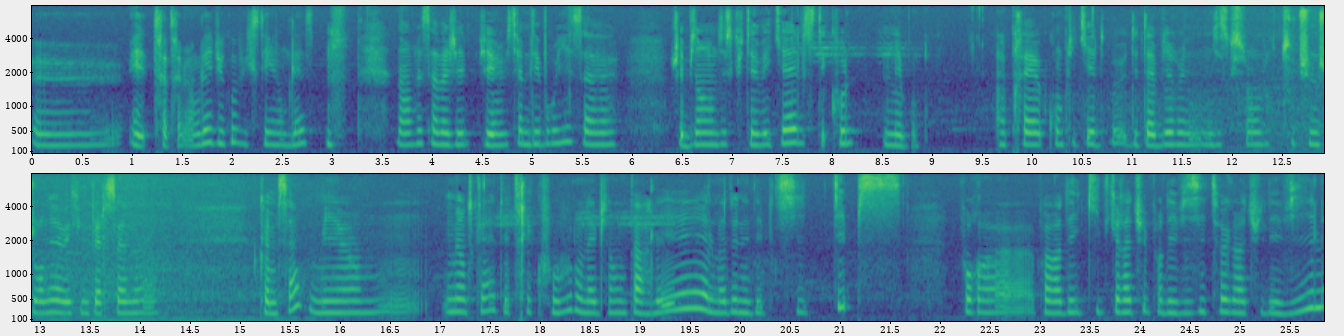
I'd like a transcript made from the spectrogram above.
et très très bien anglais du coup, vu que c'était une Anglaise. non, en vrai, ça va, j'ai réussi à me débrouiller. Ça... J'ai bien discuté avec elle, c'était cool. Mais bon, après, compliqué d'établir une discussion toute une journée avec une personne euh, comme ça. Mais, euh, mais en tout cas, elle était très cool. On a bien parlé. Elle m'a donné des petits tips pour, euh, pour, avoir des guides gratuits pour des visites gratuites des villes.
